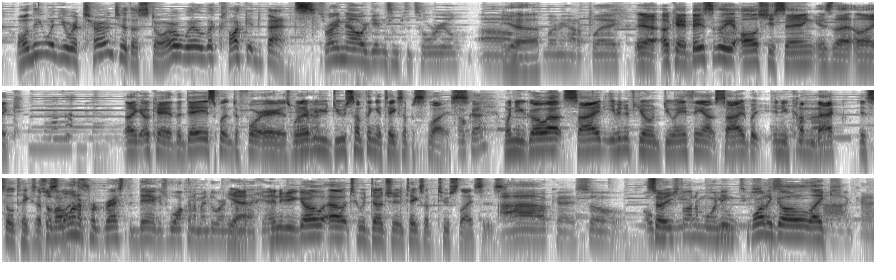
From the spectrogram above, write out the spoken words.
Only when you return to the store will the clock advance. So right now we're getting some tutorial. Um, Yeah. Learning how to play. Yeah. Okay. Basically, all she's saying is that like, like okay, the day is split into four areas. Whenever Okay. you do something, it takes up a slice. Okay. When you go outside, even if you don't do anything outside, but and you come Okay. back, it still takes up. So if I want to progress the day, I just walk onto my door and yeah, come back in. and if you go out to a dungeon, it takes up two slices. ah, okay. So so you, in the morning. you want to go like Ah, okay.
